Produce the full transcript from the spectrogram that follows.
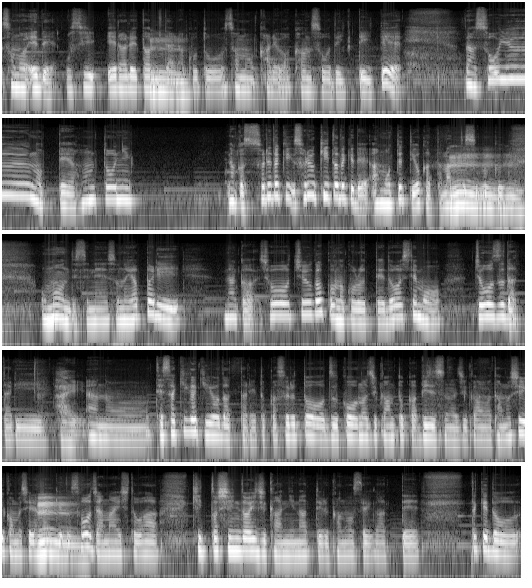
その絵で教えられたみたいなことをその彼は感想で言っていてだからそういうのって本当になんかそれだけそれを聞いただけであ持ってってよかったなってすごく思うんですね。そのやっぱりなんか小中学校の頃ってどうしても上手だったり、はい、あの手先が器用だったりとかすると図工の時間とか美術の時間は楽しいかもしれないけど、うん、そうじゃない人はきっとしんどい時間になってる可能性があって。だけど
